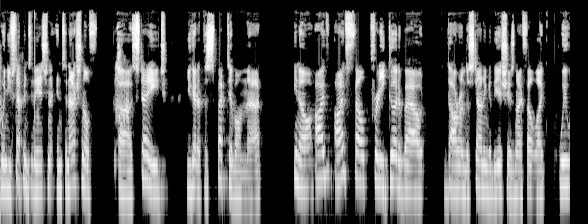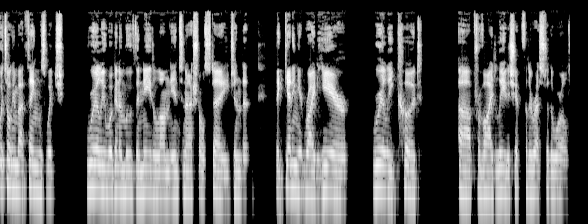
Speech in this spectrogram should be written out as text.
when you step into the international uh, stage, you get a perspective on that. You know, I've I've felt pretty good about our understanding of the issues, and I felt like we were talking about things which really were going to move the needle on the international stage, and that that getting it right here really could uh, provide leadership for the rest of the world.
